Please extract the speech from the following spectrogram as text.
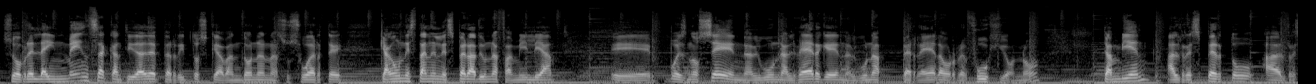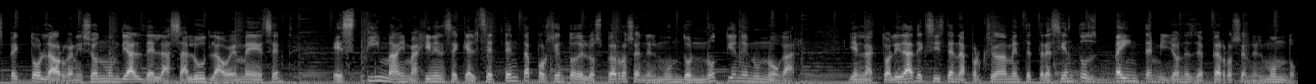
sobre la inmensa cantidad de perritos que abandonan a su suerte, que aún están en la espera de una familia, eh, pues no sé, en algún albergue, en alguna perrera o refugio, ¿no? También al respecto, al respecto, la Organización Mundial de la Salud, la OMS, estima, imagínense que el 70% de los perros en el mundo no tienen un hogar y en la actualidad existen aproximadamente 320 millones de perros en el mundo,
